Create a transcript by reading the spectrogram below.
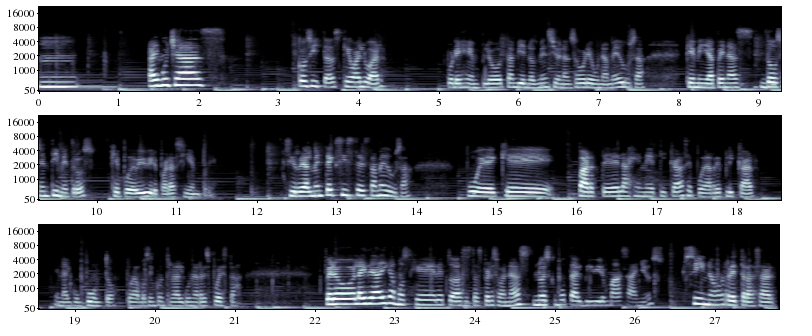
Mm, hay muchas cositas que evaluar. Por ejemplo, también nos mencionan sobre una medusa que mide apenas 2 centímetros que puede vivir para siempre. Si realmente existe esta medusa, puede que parte de la genética se pueda replicar en algún punto, podamos encontrar alguna respuesta. Pero la idea, digamos que de todas estas personas no es como tal vivir más años, sino retrasar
